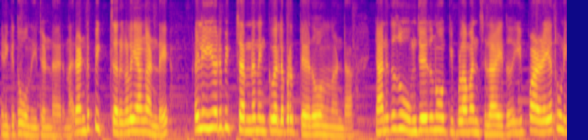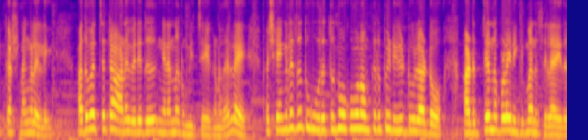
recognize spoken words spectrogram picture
എനിക്ക് തോന്നിയിട്ടുണ്ടായിരുന്നത്. രണ്ട് പിക്ചറുകൾ ഞാൻ കണ്ടേ. അതിൽ ഈ ഒരു പിക്ചറിന്റെ നിങ്ങൾക്ക് വല്ല പ്രത്യേകത തോന്നുന്നുണ്ടോ? ഞാനിത് സൂം ചെയ്ത് നോക്കിയപ്പോഴാണ് മനസ്സിലായത്. ഈ പഴയ തുണി കഷ്ണങ്ങളല്ലേ? അത് വെച്ചിട്ടാണ് ഇവരിത് ഇങ്ങനെ നിർമ്മിച്ചേക്കണത് അല്ലേ? പക്ഷേ എങ്കിൽ ഇത് ദൂരത്ത് നോക്കുമ്പോൾ നമുക്കിത് പിടികിട്ടൂല കേട്ടോ അടുത്ത് ചെന്നപ്പോൾ എനിക്ക് മനസ്സിലായത്.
